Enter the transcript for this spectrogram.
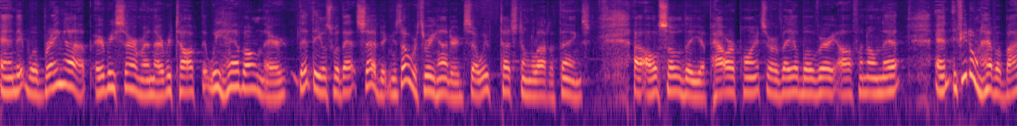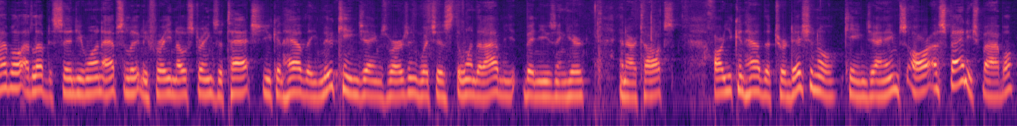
and it will bring up every sermon, every talk that we have on there that deals with that subject. There's over 300, so we've touched on a lot of things. Uh, also, the uh, PowerPoints are available very often on that. And if you don't have a Bible, I'd love to send you one absolutely free, no strings attached. You can have the New King James Version, which is the one that I've been using here in our talks, or you can have the traditional King James or a Spanish Bible.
